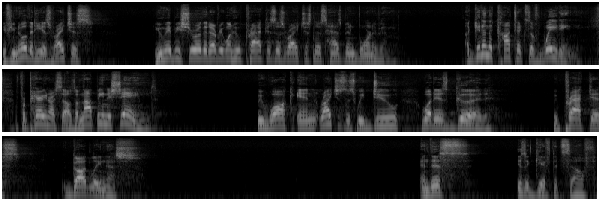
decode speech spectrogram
If you know that he is righteous, you may be sure that everyone who practices righteousness has been born of him. Again, in the context of waiting, of preparing ourselves, of not being ashamed, we walk in righteousness. We do what is good. We practice godliness. And this is a gift itself.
